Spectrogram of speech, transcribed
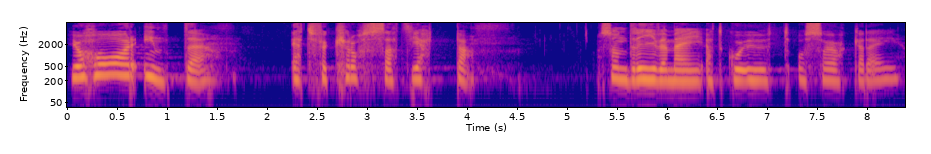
Jag har inte ett förkrossat hjärta som driver mig att gå ut och söka dig.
